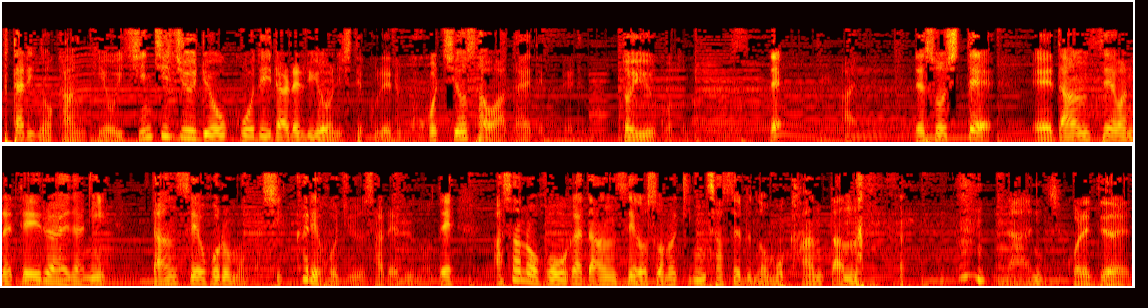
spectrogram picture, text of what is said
二人の関係を一日中良好でいられるようにしてくれる心地よさを与えてくれるということなんですって。はい。で、そして、えー、男性は寝ている間に男性ホルモンがしっかり補充されるので、朝の方が男性をその気にさせるのも簡単なんだ なんちゅ、これって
